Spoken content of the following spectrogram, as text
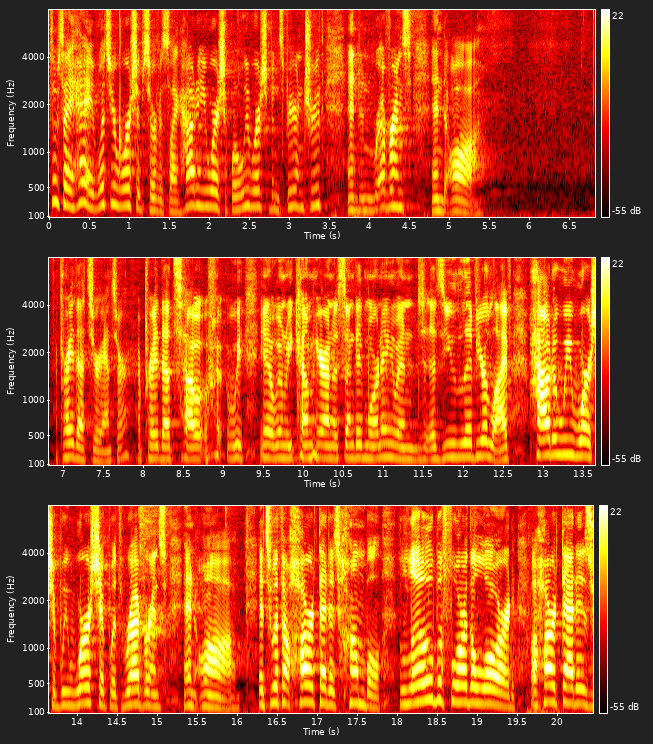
Some say, hey, what's your worship service like? How do you worship? Well, we worship in spirit and truth and in reverence and awe. I pray that's your answer. I pray that's how we, you know, when we come here on a Sunday morning and as you live your life, how do we worship? We worship with reverence and awe. It's with a heart that is humble, low before the Lord, a heart that is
